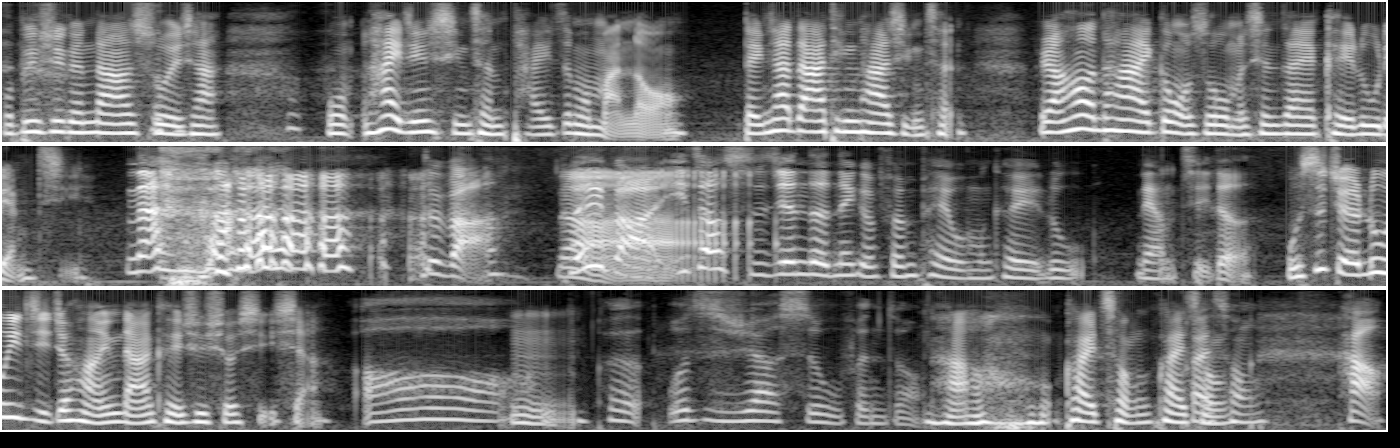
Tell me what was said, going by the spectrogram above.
我必须跟大家说一下，我他已经行程排这么满了哦。等一下，大家听他的行程，然后他还跟我说，我们现在可以录两集，那对吧？可以吧？依照时间的那个分配，我们可以录两集的。我是觉得录一集就好，大家可以去休息一下。哦，嗯，可我只需要十五分钟。好，快冲，快冲，好。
